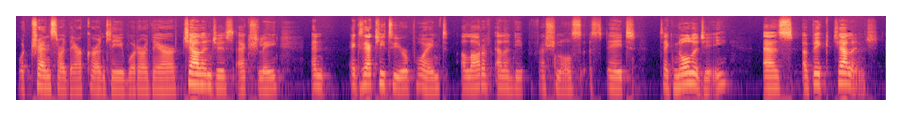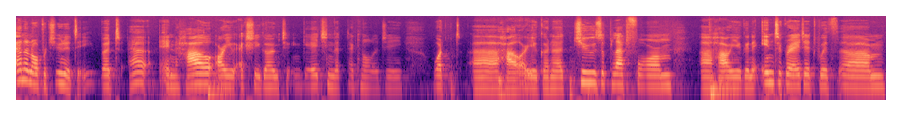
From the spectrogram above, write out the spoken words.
what trends are there currently, what are their challenges actually, and exactly to your point, a lot of L&D professionals state technology as a big challenge and an opportunity, but uh, in how are you actually going to engage in that technology? What, uh, how are you going to choose a platform? Uh, how are you going to integrate it with um,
